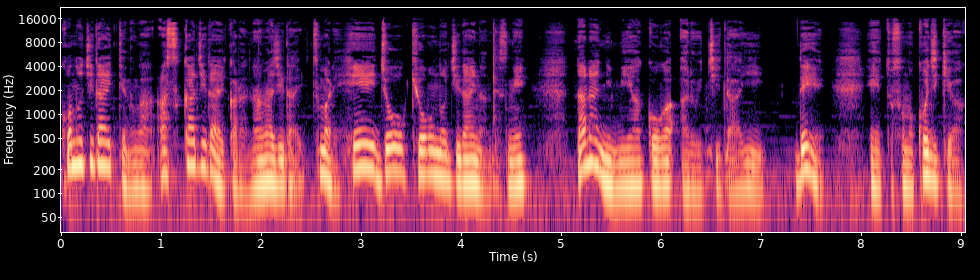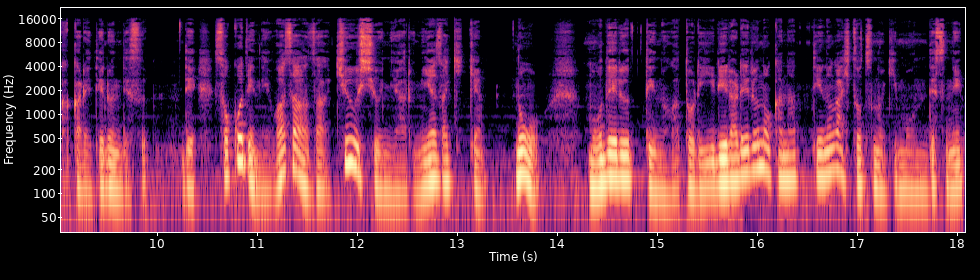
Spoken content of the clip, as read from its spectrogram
この時代っていうのが、飛鳥時代から奈良時代、つまり平城京の時代なんですね。奈良に都がある時代、で、えっ、ー、と、その古事記が書かれてるんです。で、そこでね、わざわざ九州にある宮崎県のモデルっていうのが取り入れられるのかなっていうのが一つの疑問ですね。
